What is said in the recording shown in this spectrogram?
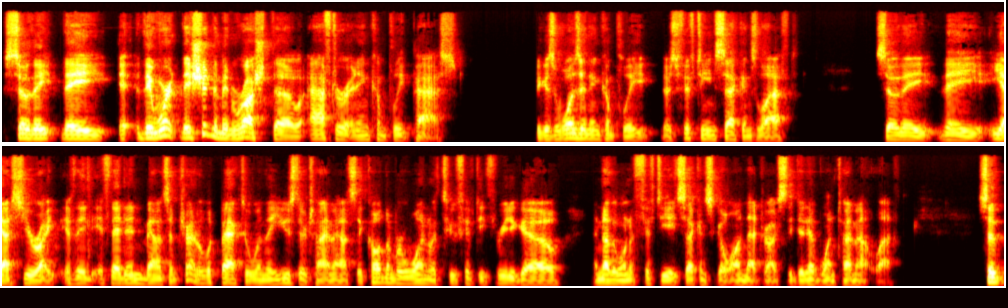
So they they eh, they weren't they shouldn't have been rushed though after an incomplete pass. Because it wasn't incomplete there's 15 seconds left. So they they yes you're right. If they if that inbounds i'm trying to look back to when they used their timeouts. They called number one with 253 to go another one with 58 seconds to go on that drive so they did have one timeout left. So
